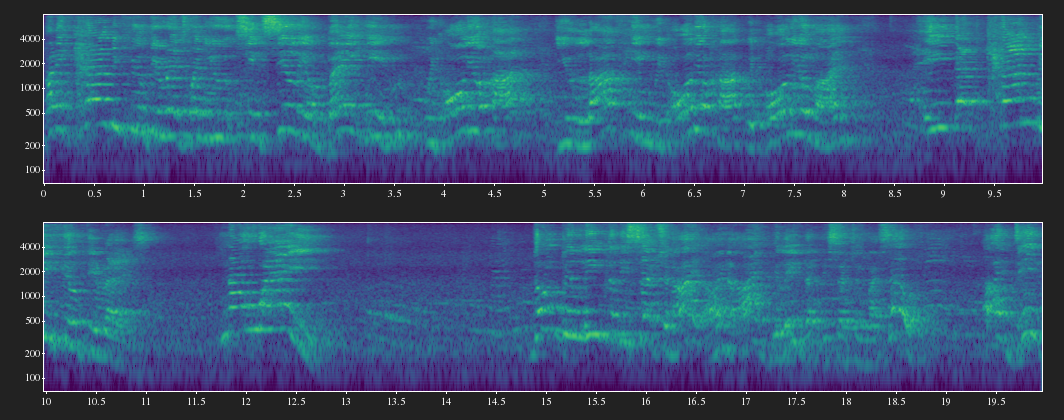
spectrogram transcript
But it can't be filthy rags when you sincerely obey Him with all your heart, you love Him with all your heart, with all your mind. That can't be filthy rags. No way. Don't believe the deception. I, I, mean, I believe that deception myself. I did.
